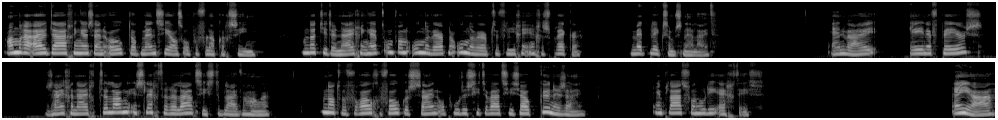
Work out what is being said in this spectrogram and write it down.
Andere uitdagingen zijn ook dat mensen je als oppervlakkig zien, omdat je de neiging hebt om van onderwerp naar onderwerp te vliegen in gesprekken, met bliksemsnelheid. En wij, ENFP'ers, zijn geneigd te lang in slechte relaties te blijven hangen, omdat we vooral gefocust zijn op hoe de situatie zou kunnen zijn, in plaats van hoe die echt is. En ja,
